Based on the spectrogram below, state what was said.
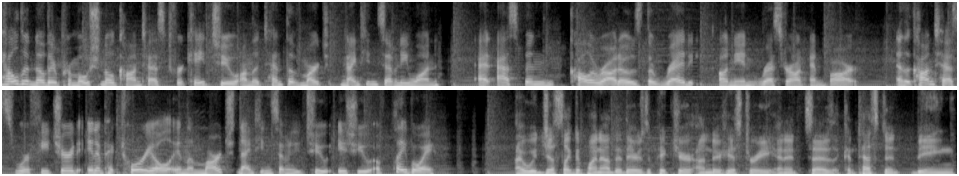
held another promotional contest for K2 on the 10th of March 1971 at Aspen, Colorado's The Red Onion Restaurant and Bar, and the contests were featured in a pictorial in the March 1972 issue of Playboy. I would just like to point out that there's a picture under history and it says a contestant being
